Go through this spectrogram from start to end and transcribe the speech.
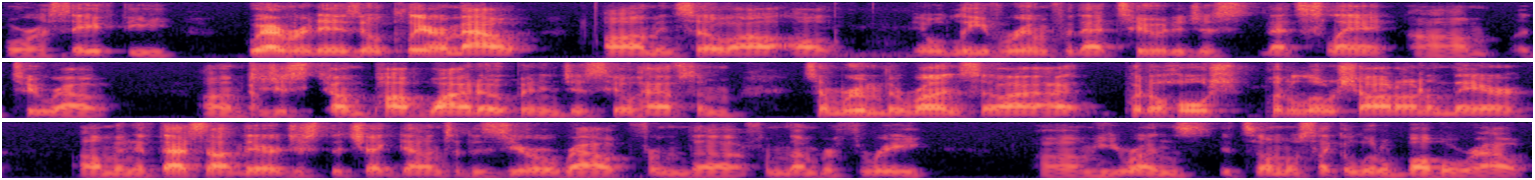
or a safety, whoever it is, it'll clear them out. Um, and so I'll, I'll it will leave room for that two to just that slant, um, a two route, um, to just come pop wide open and just he'll have some some room to run. So I, I put a whole sh- put a little shot on him there. Um, and if that's not there, just to check down to the zero route from the from number three. Um, he runs. It's almost like a little bubble route.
